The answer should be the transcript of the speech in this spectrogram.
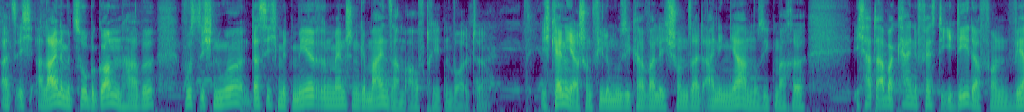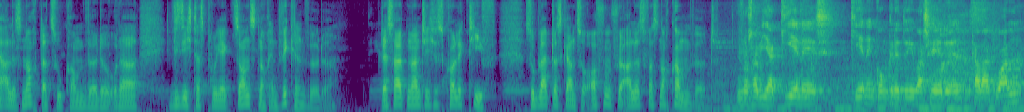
Als ich alleine mit Zoo begonnen habe, wusste ich nur, dass ich mit mehreren Menschen gemeinsam auftreten wollte. Ich kenne ja schon viele Musiker, weil ich schon seit einigen Jahren Musik mache. Ich hatte aber keine feste Idee davon, wer alles noch dazukommen würde oder wie sich das Projekt sonst noch entwickeln würde. Deshalb nannte ich es Kollektiv. So bleibt das Ganze offen für alles, was noch kommen wird. No sabía quién, es, quién en concreto iba a ser cada cual.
